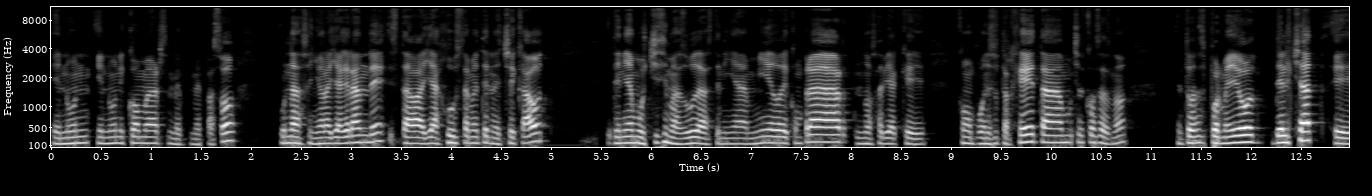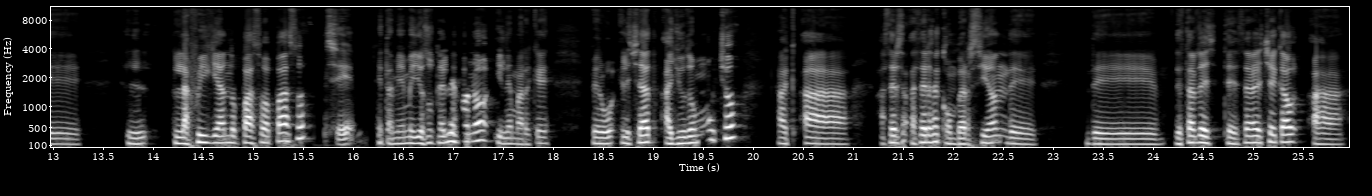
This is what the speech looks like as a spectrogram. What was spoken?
en un en un e-commerce me, me, pasó, una señora ya grande estaba ya justamente en el checkout y tenía muchísimas dudas, tenía miedo de comprar, no sabía que, cómo poner su tarjeta, muchas cosas, ¿no? Entonces, por medio del chat, eh, la fui guiando paso a paso. Sí. Y también me dio su teléfono y le marqué. Pero el chat ayudó mucho a, hacer, hacer, esa conversión de, de, estar, de, estar el checkout a,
